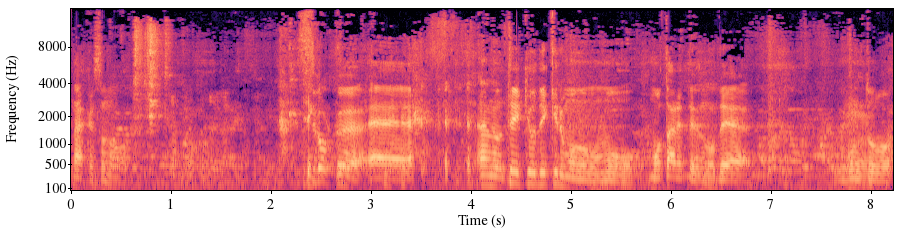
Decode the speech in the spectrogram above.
なんかその すごく、えーあの提供できるものももう持たれてるので本当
